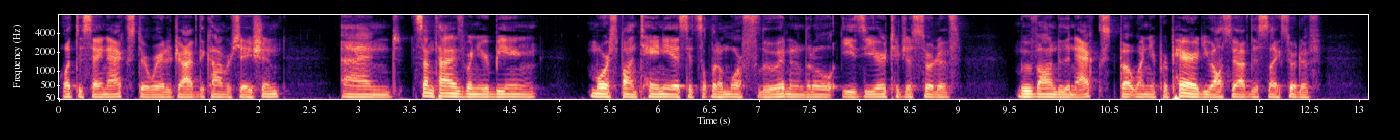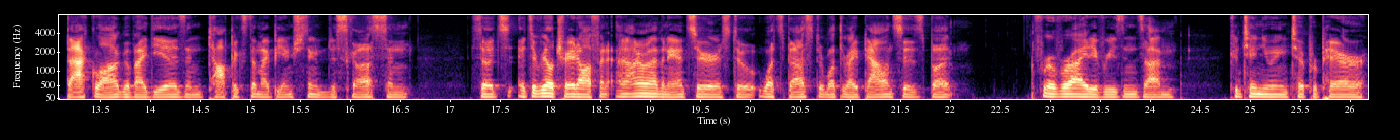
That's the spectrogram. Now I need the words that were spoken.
what to say next or where to drive the conversation. And sometimes when you're being more spontaneous, it's a little more fluid and a little easier to just sort of move on to the next. But when you're prepared, you also have this like sort of backlog of ideas and topics that might be interesting to discuss and so it's it's a real trade-off and, and I don't have an answer as to what's best or what the right balance is but for a variety of reasons I'm continuing to prepare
